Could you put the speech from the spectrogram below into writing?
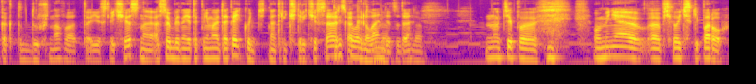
как-то душновато, если честно. Особенно, я так понимаю, это опять какой-нибудь на 3-4 часа, как ирландец, да? да? да. Ну, типа, у меня э, психологический порог.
